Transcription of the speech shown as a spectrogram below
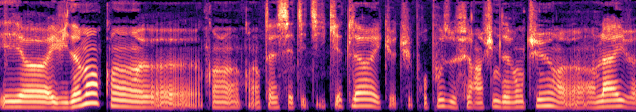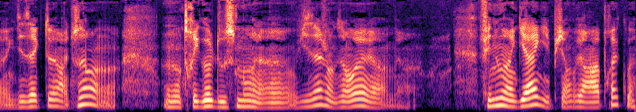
Et euh, évidemment, quand euh, quand, quand tu as cette étiquette-là et que tu proposes de faire un film d'aventure euh, en live avec des acteurs et tout ça, on, on te rigole doucement euh, au visage en disant ouais, euh, ben, fais-nous un gag et puis on verra après quoi.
